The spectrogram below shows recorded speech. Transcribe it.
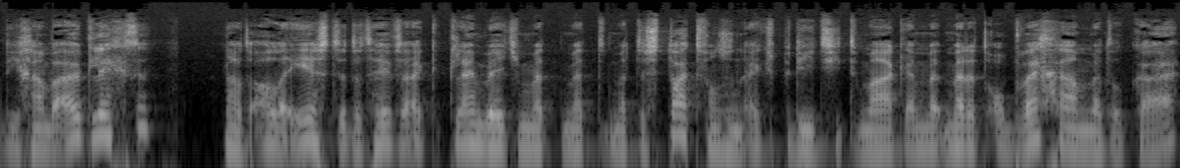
die gaan we uitlichten. Nou, het allereerste, dat heeft eigenlijk een klein beetje met, met, met de start van zo'n expeditie te maken en met, met het op weg gaan met elkaar.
